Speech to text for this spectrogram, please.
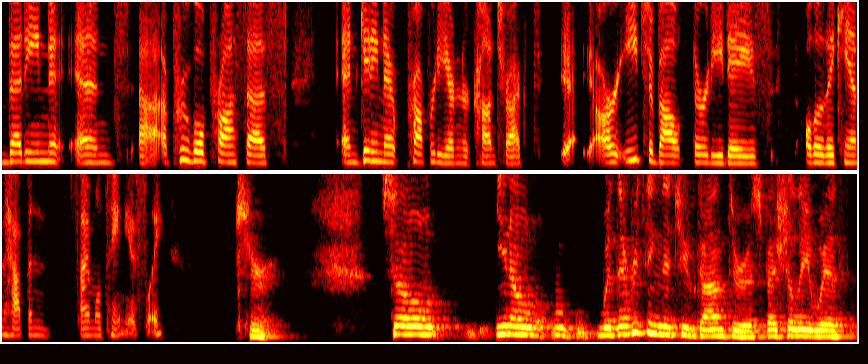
vetting and uh, approval process, and getting a property under contract eh, are each about 30 days, although they can happen simultaneously. Sure. So, you know, with everything that you've gone through, especially with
